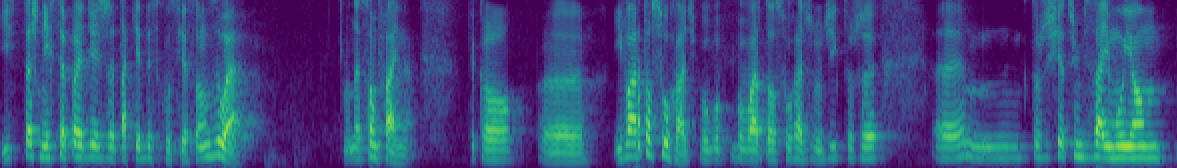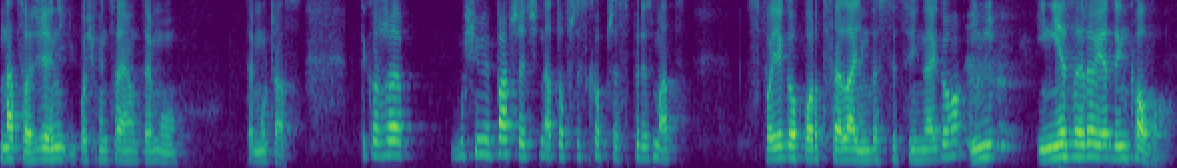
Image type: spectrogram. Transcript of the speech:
i też nie chcę powiedzieć, że takie dyskusje są złe. One są fajne. Tylko e, i warto słuchać, bo, bo, warto słuchać ludzi, którzy, którzy się czymś zajmują na co dzień i poświęcają temu, temu czas. Tylko, że musimy patrzeć na to wszystko przez pryzmat swojego portfela inwestycyjnego i nie, i nie zero-jedynkowo.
